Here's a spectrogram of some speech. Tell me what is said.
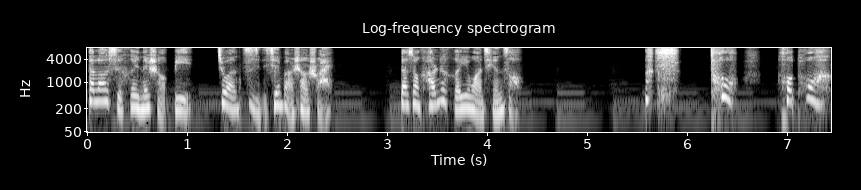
他捞起何妍的手臂就往自己的肩膀上甩，打算扛着何妍往前走。痛，好痛啊！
